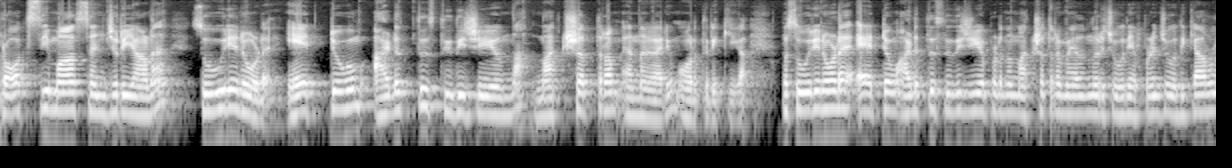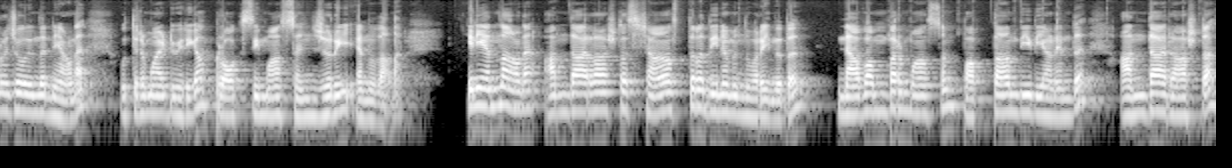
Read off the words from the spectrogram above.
പ്രോക്സിമ സെഞ്ചുറിയാണ് സൂര്യനോട് ഏറ്റവും അടുത്ത് സ്ഥിതി ചെയ്യുന്ന നക്ഷത്രം എന്ന കാര്യം ഓർത്തിരിക്കുക. അപ്പോൾ സൂര്യനോട് ഏറ്റവും അടുത്ത് സ്ഥിതി ചെയ്യപ്പെടുന്ന നക്ഷത്രം ഏതെന്നൊരു ചോദ്യം എപ്പോഴും ചോദിക്കാറുള്ള ഒരു ചോദ്യം തന്നെയാണ്. ഉത്തരമായിട്ട് വരിക പ്രോക്സിമ സെഞ്ചുറി എന്നതാണ്. ഇനി എന്നാണ് അന്താരാഷ്ട്ര ശാസ്ത്ര ദിനം എന്ന് പറയുന്നത്? നവംബർ മാസം പത്താം തീയതിയാണ് എന്ത്? അന്താരാഷ്ട്ര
